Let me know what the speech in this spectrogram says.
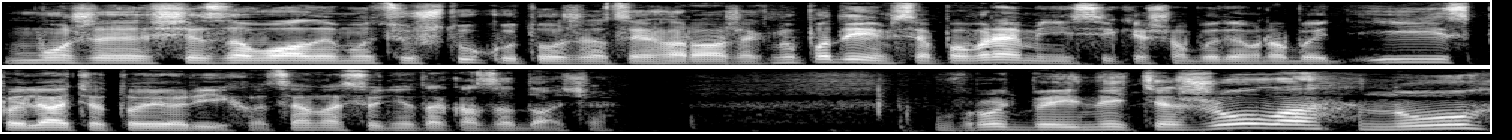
Може ще завалимо цю штуку, теж цей гаражик. Ну подивимося по времені, скільки що будемо робити. І спиляти отой оріх. Це на сьогодні така задача. Вроді би і не тяжола, ну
